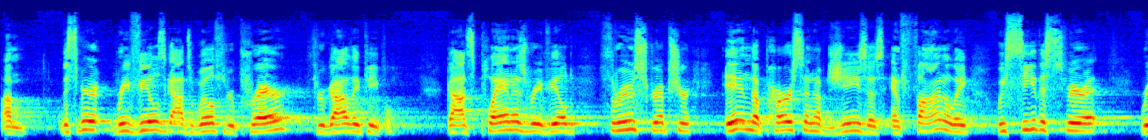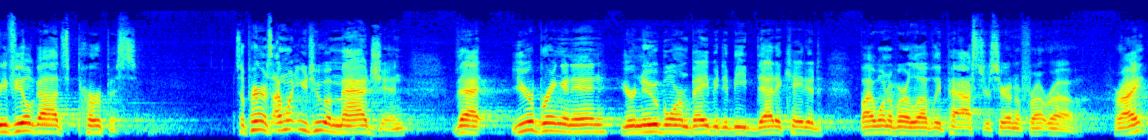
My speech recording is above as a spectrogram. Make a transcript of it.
Um, the Spirit reveals God's will through prayer, through godly people. God's plan is revealed through Scripture in the person of Jesus. And finally, we see the Spirit reveal God's purpose. So, parents, I want you to imagine that you're bringing in your newborn baby to be dedicated by one of our lovely pastors here in the front row, right?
